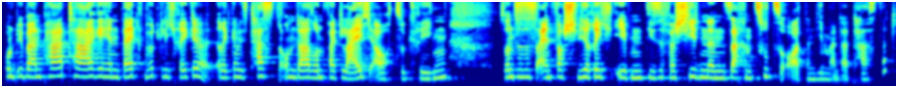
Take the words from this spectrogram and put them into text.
und über ein paar Tage hinweg wirklich regelmäßig tasten, um da so einen Vergleich auch zu kriegen. Sonst ist es einfach schwierig, eben diese verschiedenen Sachen zuzuordnen, die man da tastet.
